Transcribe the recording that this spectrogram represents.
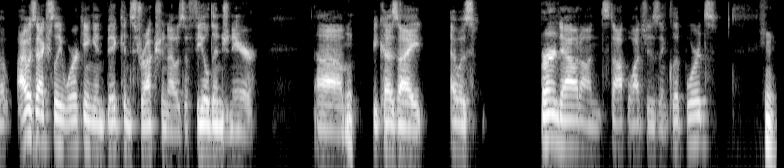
but I was actually working in big construction. I was a field engineer um, Hmm. because I I was burned out on stopwatches and clipboards, Hmm.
